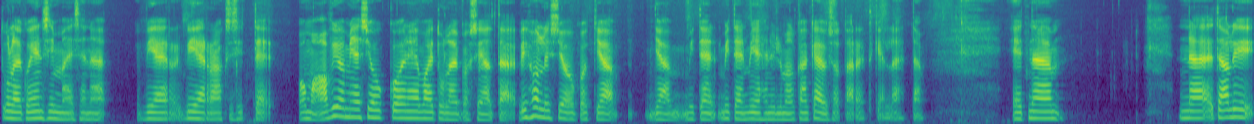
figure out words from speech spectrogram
tuleeko ensimmäisenä vier, vieraaksi sitten oma aviomiesjoukkoineen vai tuleeko sieltä vihollisjoukot ja, ja miten, miten miehen ilmalkaan käy sotaretkellä. Että, että nämä, nämä, tämä oli,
